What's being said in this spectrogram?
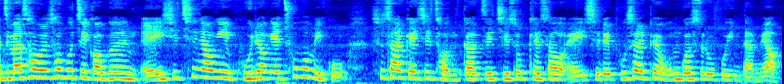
하지만 서울 서부지검은 A씨 친형이 고령의 초범이고 수사 개시 전까지 지속해서 A씨를 보살펴 온 것으로 보인다며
